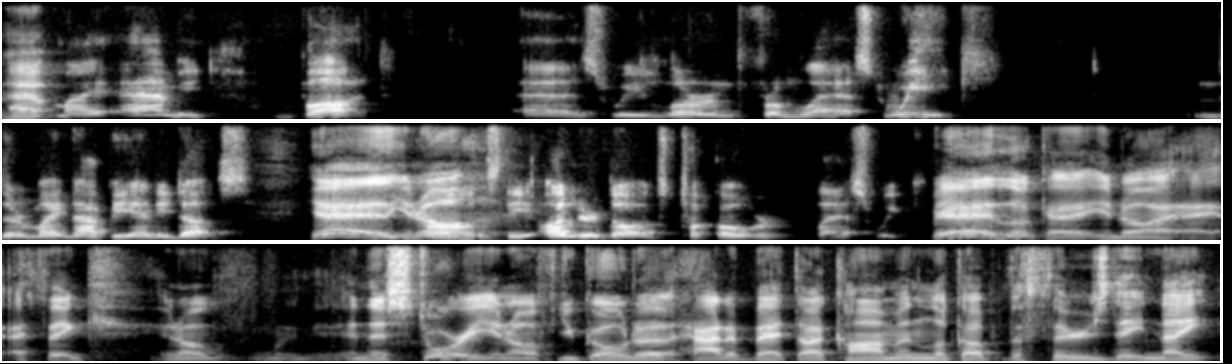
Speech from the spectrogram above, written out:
Yeah. at Miami, but as we learned from last week, there might not be any duds. Yeah, you know. the underdogs took over last week. Yeah, look, I you know, I, I think, you know, in this story, you know, if you go to howtobet.com and look up the Thursday night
